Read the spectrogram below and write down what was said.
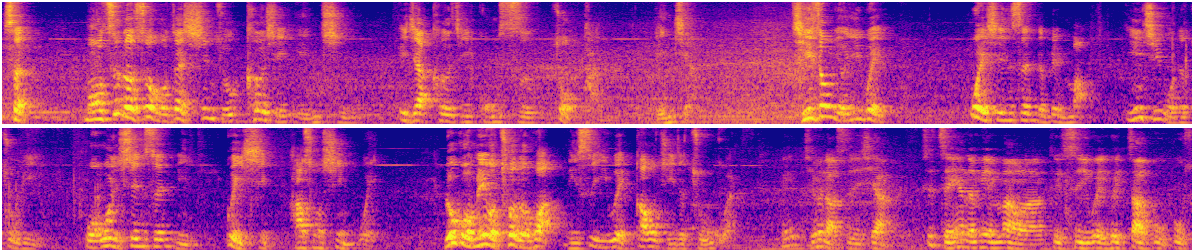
是，某次的时候，我在新竹科学园区一家科技公司座谈演讲，其中有一位魏先生的面貌。引起我的注意。我问先生：“你贵姓？”他说：“姓魏。”如果没有错的话，你是一位高级的主管。哎，请问老师一下，是怎样的面貌啊？可以是一位会照顾部署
